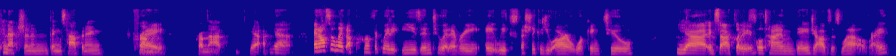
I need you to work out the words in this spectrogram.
connection and things happening from Right. from that. Yeah. Yeah. And also like a perfect way to ease into it every eight weeks, especially because you are working two Yeah, exactly. like full-time day jobs as well, right?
